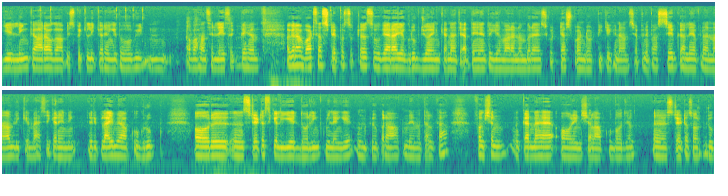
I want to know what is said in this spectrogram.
یہ لنک آ رہا ہوگا۔ آپ اس پہ کلک کریں گے تو وہ بھی وہاں سے لے سکتے ہیں۔ اگر آپ واٹس ایپ اسٹیٹس وغیرہ یا گروپ جوائن کرنا چاہتے ہیں، تو یہ ہمارا نمبر ہے۔ اس کو ٹیسٹ ون ڈاٹ پی کے نام سے اپنے پاس سیو کر لیں، اپنا نام لکھ کے میسج کریں۔ رپلائی میں آپ کو گروپ اور اسٹیٹس کے لیے دو لنک ملیں گے۔ ان کے اوپر آپ نے متعلقہ فنکشن کرنا ہے اور انشاءاللہ آپ کو بہت جلد اسٹیٹس اور گروپ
